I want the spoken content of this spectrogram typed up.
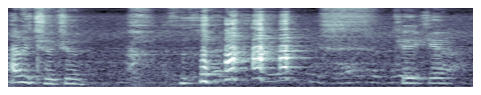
땀이 줄줄. 줄줄.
